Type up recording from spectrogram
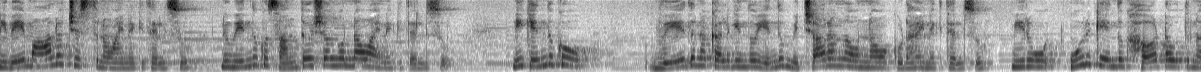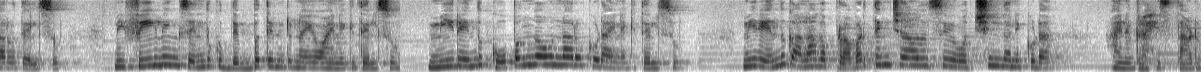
నీవేం ఆలోచిస్తున్నావు ఆయనకి తెలుసు. నువ్వెందుకు సంతోషంగా ఉన్నావు ఆయనకి తెలుసు. నీకెందుకు వేదన కలిగిందో ఎందుకు విచారంగా ఉన్నావో కూడా ఆయనకి తెలుసు. మీరు ఊరికి ఎందుకు హర్ట్ అవుతున్నారో తెలుసు. మీ ఫీలింగ్స్ ఎందుకు దెబ్బతింటున్నాయో ఆయనకి తెలుసు. మీరెందుకు కోపంగా ఉన్నారో కూడా ఆయనకి తెలుసు. మీరు ఎందుకు అలాగ ప్రవర్తించాల్సి వచ్చిందని కూడా ఆయన గ్రహిస్తాడు.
